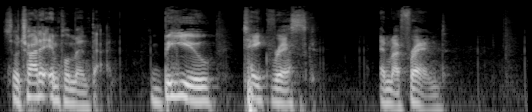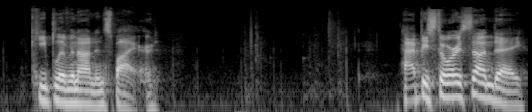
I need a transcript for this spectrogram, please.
So try to implement that. Be you, take risk, and my friend, keep living on inspired. Happy Story Sunday.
